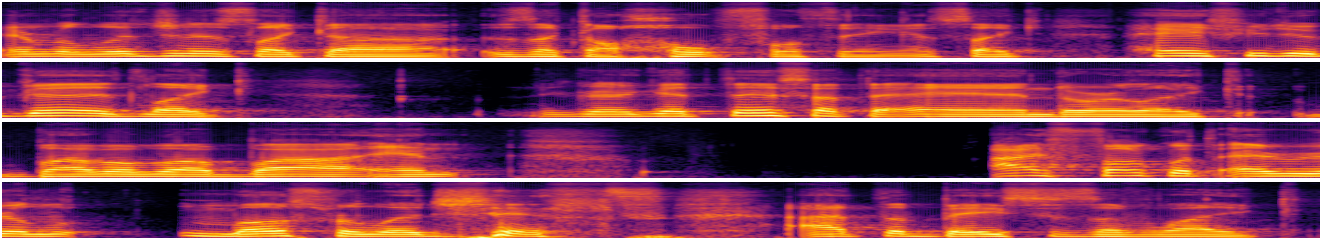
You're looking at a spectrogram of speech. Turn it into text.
And religion is like a is like a hopeful thing. It's like, hey, if you do good, like you're gonna get this at the end, or like blah blah blah blah. And I fuck with every most religions at the basis of like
